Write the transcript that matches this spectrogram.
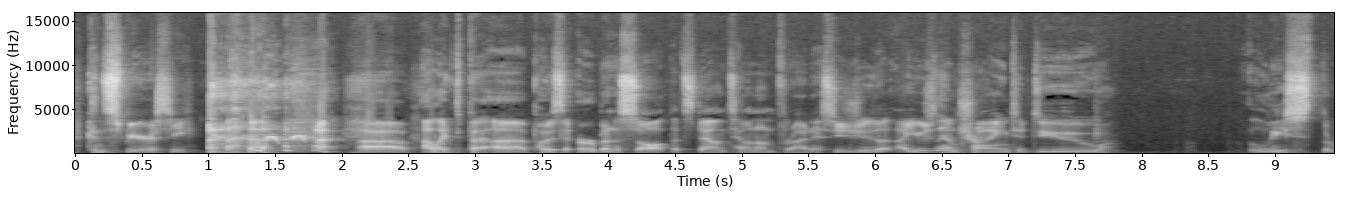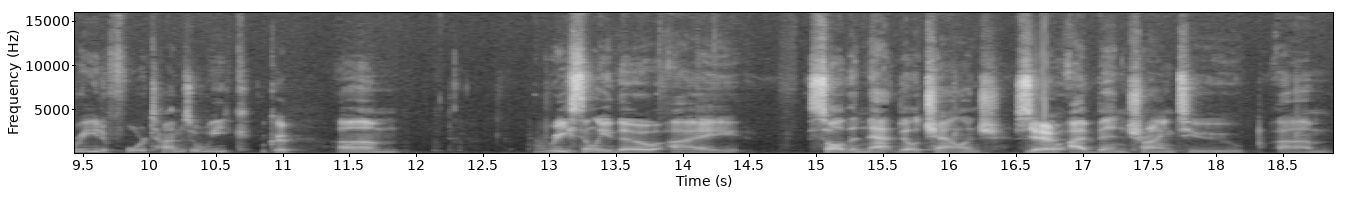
conspiracy. uh, I like to pa- uh, post at Urban Assault. That's downtown on Friday. So usually, I usually am trying to do at least three to four times a week. okay. Um, recently, though, I saw the Natville Challenge, so Yeah. I've been trying to um,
